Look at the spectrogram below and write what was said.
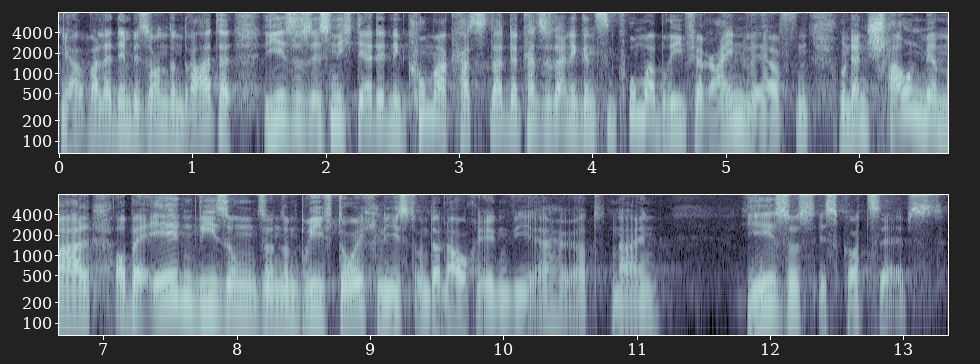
Ja, weil er den besonderen Draht hat. Jesus ist nicht der, der den Kummerkasten hat, da kannst du deine ganzen Kummerbriefe reinwerfen und dann schauen wir mal, ob er irgendwie so, so, so einen Brief durchliest und dann auch irgendwie erhört. Nein, Jesus ist Gott selbst.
